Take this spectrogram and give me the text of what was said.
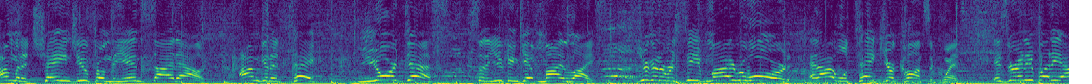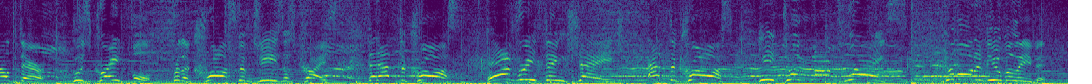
I'm gonna change you from the inside out. I'm gonna take your death so that you can get my life. You're gonna receive my reward and I will take your consequence. Is there anybody out there who's grateful for the cross of Jesus Christ? That at the cross, everything changed. At the cross, He took my place. Come on, if you believe it.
